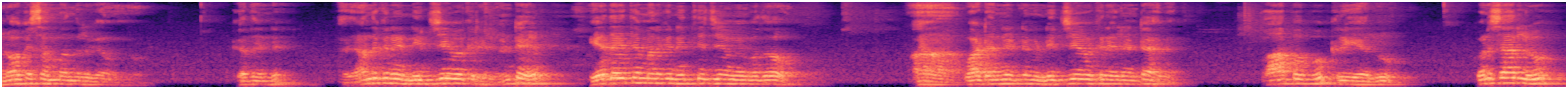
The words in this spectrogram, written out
లోక సంబంధులుగా ఉన్నాం. కదండి? అది అందుకనే నిర్జీవ క్రియలు. అంటే ఏదైతే మనకి నిత్య జీవం ఇవ్వదో వాటన్నిటిని నిర్జీవ క్రియలు అంటే అవి. పాపపు క్రియలు. కొన్నిసార్లు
